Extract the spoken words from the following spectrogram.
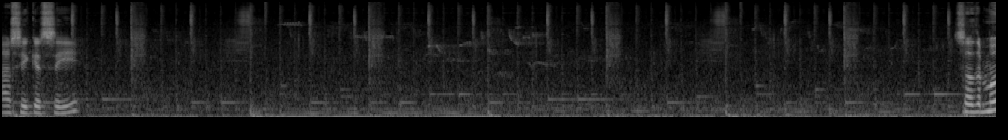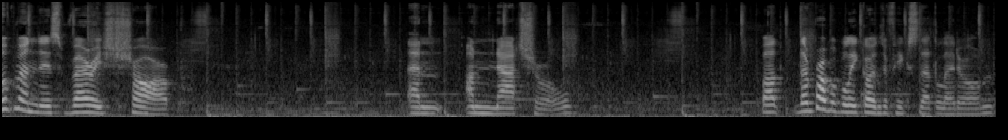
As you can see. So the movement is very sharp and unnatural. But they're probably going to fix that later on.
